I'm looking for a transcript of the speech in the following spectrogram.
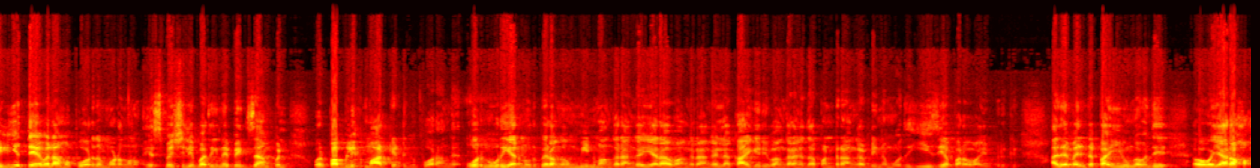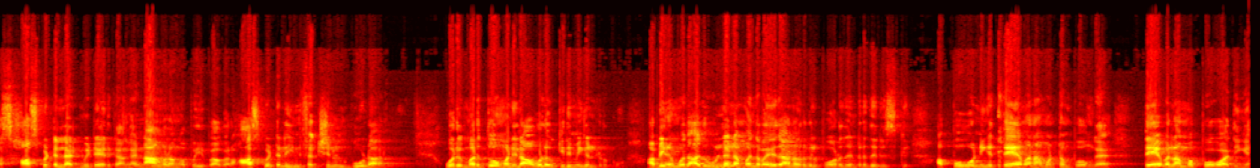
வெளியே தேவையில்லாமல் போகிறத முடங்கணும். எஸ்பெஷலி பார்த்தீங்கன்னா இப்போ எக்ஸாம்பிள் ஒரு பப்ளிக் மார்க்கெட்டுக்கு போகிறாங்க ஒரு நூறு இரநூறு பேர் அவங்க மீன் வாங்குறாங்க எறா வாங்குறாங்க இல்லை காய்கறி வாங்குறாங்க எதாவது பண்ணுறாங்க அப்படின்னும் போது ஈஸியாக பரவ வாய்ப்பு இருக்குது அதே மாதிரி இந்த ப- இவங்க வந்து யாரோ ஹாஸ் ஹாஸ்பிட்டலில் அட்மிட் ஆயிருக்காங்க. நாங்களும் அங்கே போய் பார்க்குறோம். ஹாஸ்பிட்டலில் இன்ஃபெக்ஷன் கூட இருக்கும் ஒரு மருத்துவமனையில் அவ்வளவு கிருமிகள் இருக்கும். அப்படின்னும் போது அது உள்ள நம்ம அந்த வயதானவர்கள் போகிறதுன்றது ரிஸ்க் அப்போது நீங்கள் தேவைனா மட்டும் போங்க. தேவையில்லாமல் போகாதீங்க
